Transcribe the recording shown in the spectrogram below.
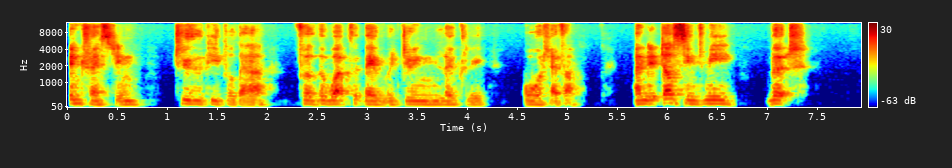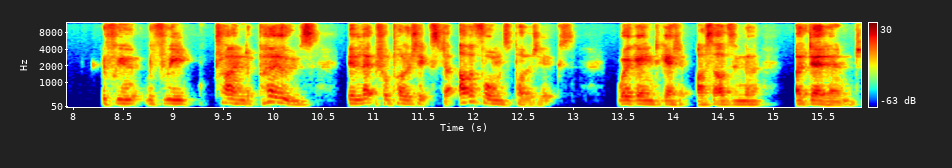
interesting to the people there for the work that they were doing locally or whatever. And it does seem to me that if we if we try and oppose electoral politics to other forms of politics, we're going to get ourselves in a, a dead end.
